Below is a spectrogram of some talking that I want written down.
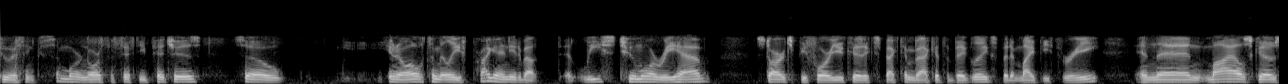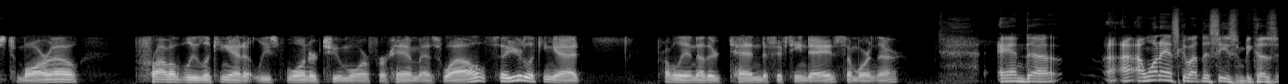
to I think somewhere north of 50 pitches. So, you know, ultimately he's probably going to need about at least two more rehab starts before you could expect him back at the big leagues, but it might be three. And then Miles goes tomorrow, probably looking at at least one or two more for him as well. So you're looking at probably another 10 to 15 days, somewhere in there. And uh, I, I want to ask about this season because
